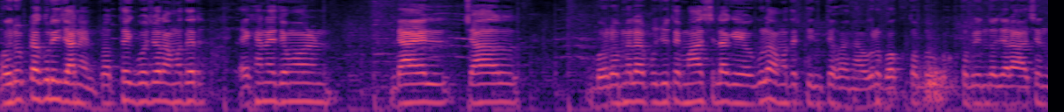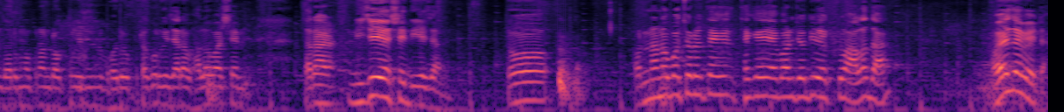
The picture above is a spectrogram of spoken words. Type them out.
ভৈরব ঠাকুরই জানেন। প্রত্যেক বছর আমাদের এখানে যেমন ডাল, চাল ভৈরব মেলার পুজোতে মাছ লাগে, ওগুলো আমাদের কিনতে হয় না। ওগুলো ভক্তব্য, ভক্তবৃন্দ যারা আছেন, ধর্মপ্রাণ ভক্তবৃন্দ, ভৈরব ঠাকুরকে যারা ভালোবাসেন, তারা নিজেই এসে দিয়ে যান। তো অন্যান্য বছরের থেকে এবার যদিও একটু আলাদা, হয়ে যাবে এটা।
